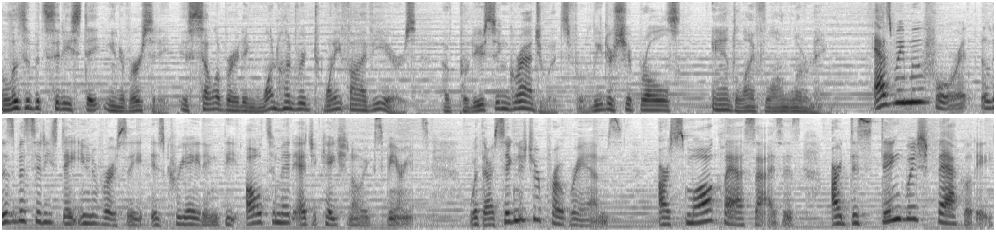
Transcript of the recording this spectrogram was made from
Elizabeth City State University is celebrating 125 years of producing graduates for leadership roles and lifelong learning. As we move forward, Elizabeth City State University is creating the ultimate educational experience with our signature programs, our small class sizes, our distinguished faculty,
